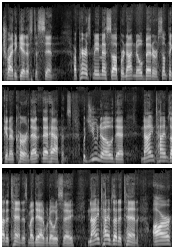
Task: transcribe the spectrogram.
try to get us to sin. Our parents may mess up or not know better, or something can occur. That, that happens. But you know that nine times out of ten, as my dad would always say, nine times out of ten, our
